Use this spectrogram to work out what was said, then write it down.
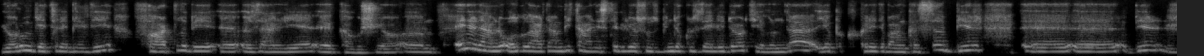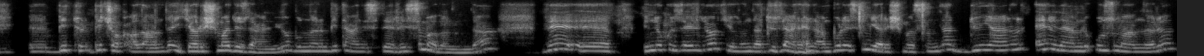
yorum getirebildiği farklı bir özelliğe kavuşuyor. En önemli olgulardan bir tanesi de biliyorsunuz 1954 yılında Yapı Kredi Bankası bir bir bir birçok alanda yarışma düzenliyor. Bunların bir tanesi de resim alanında ve e, 1954 yılında düzenlenen bu resim yarışmasında dünyanın en önemli uzmanları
